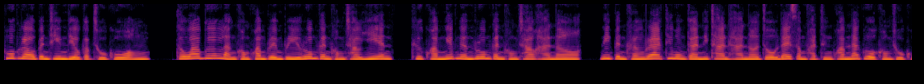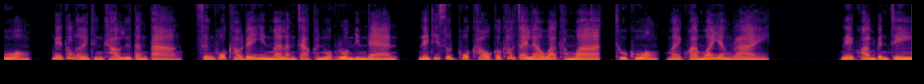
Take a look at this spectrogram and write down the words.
พวกเราเป็นทีมเดียวกับถูกหวง ทว่าเบื้องหลังของความเปรมปรีร่วมกันของชาวเยี่ยน คือความเงียบเงันร่วมกันของชาวหานอ นี่เป็นครั้งแรกที่วงการนิทานหานอโจได้สัมผัสถึงความน่ากลัวของถูกหวง ไม่ต้องเอ่ยถึงข่าวลือต่างๆ ซึ่งพวกเขาได้ยินมาหลังจากผนวกรวมดินแดน ในที่สุดพวกเขาก็เข้าใจแล้วว่าคำว่าถูกหวง หมายความว่าอย่างไร ในความเป็นจริง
